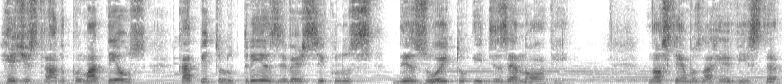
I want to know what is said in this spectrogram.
Registrado por Mateus, capítulo 13, versículos 18 e 19. Nós temos na revista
